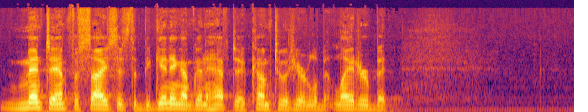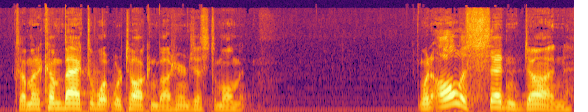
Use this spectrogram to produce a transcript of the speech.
meant to emphasize at the beginning. I'm going to have to come to it here a little bit later, but I'm going to come back to what we're talking about here in just a moment. When all is said and done,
